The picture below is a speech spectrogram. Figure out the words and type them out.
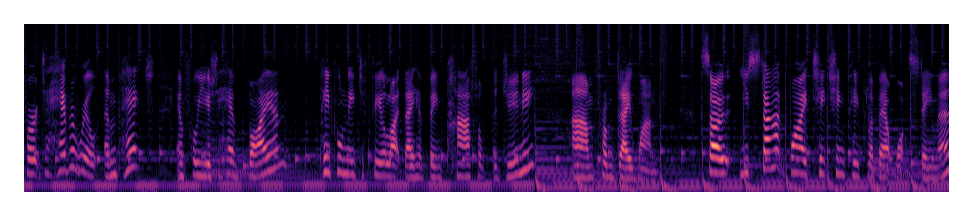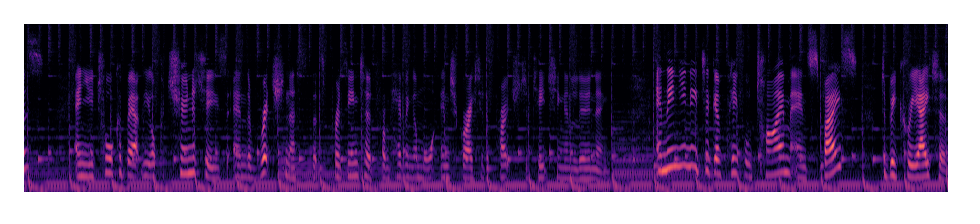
for it to have a real impact and for you to have buy-in, people need to feel like they have been part of the journey um, from day one. So you start by teaching people about what STEAM is, and you talk about the opportunities and the richness that's presented from having a more integrated approach to teaching and learning. And then you need to give people time and space to be creative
